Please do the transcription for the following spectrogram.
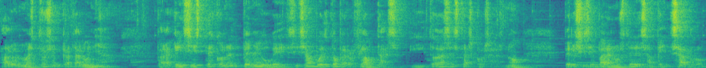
a los nuestros en Cataluña. ¿Para qué insistes con el PNV si se han vuelto perroflautas y todas estas cosas, no? Pero si se paran ustedes a pensarlo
